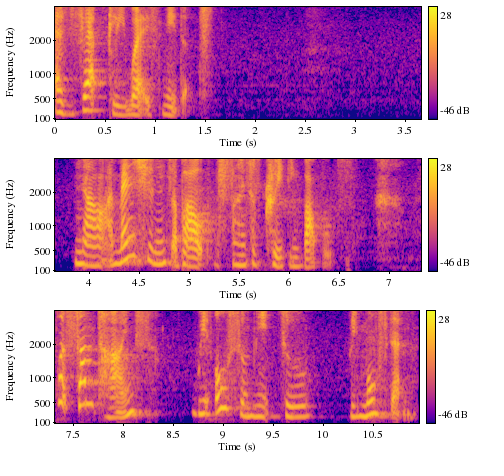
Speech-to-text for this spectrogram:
exactly where it's needed. Now, I mentioned about the science of creating bubbles, but sometimes we also need to remove them.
